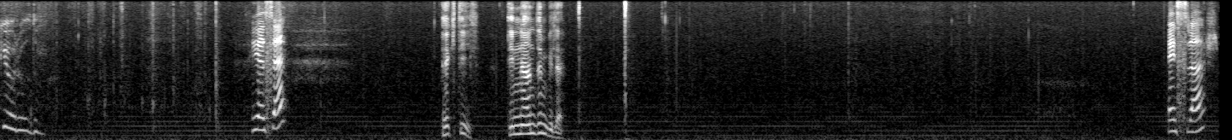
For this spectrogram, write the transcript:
çok yoruldum. Ya sen? Pek değil. Dinlendim bile. Esrar?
